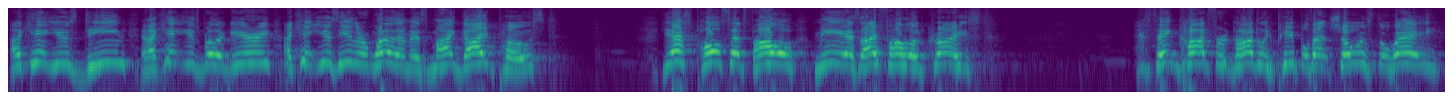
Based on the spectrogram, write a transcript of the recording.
I can't use Dean and I can't use Brother Gary. I can't use either one of them as my guidepost. Yes, Paul said, Follow me as I followed Christ. And thank God for godly people that show us the way.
